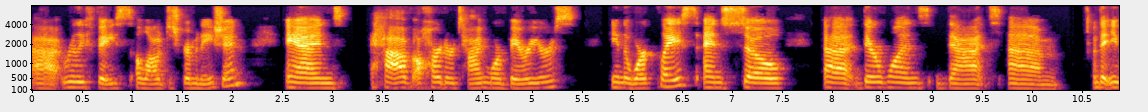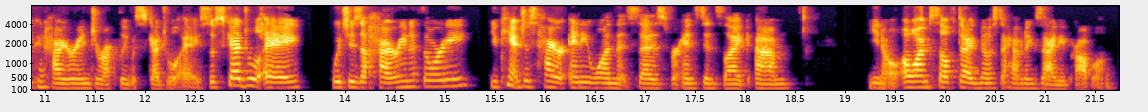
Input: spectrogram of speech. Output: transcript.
uh, really face a lot of discrimination and have a harder time, more barriers in the workplace. And so uh, they're ones that um, that you can hire in directly with Schedule A. So Schedule A, which is a hiring authority, you can't just hire anyone that says, for instance, like, um, you know, oh, I'm self-diagnosed, I have an anxiety problem.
